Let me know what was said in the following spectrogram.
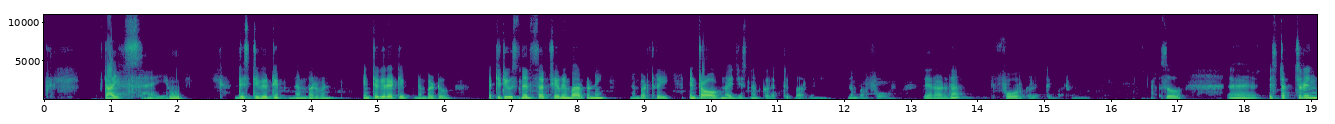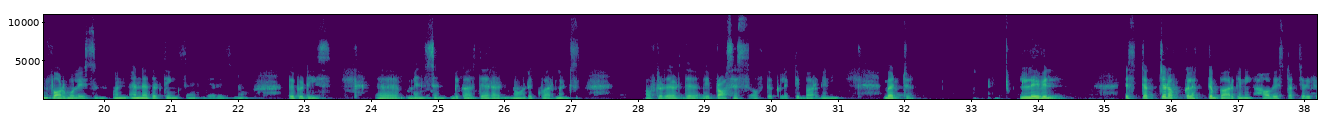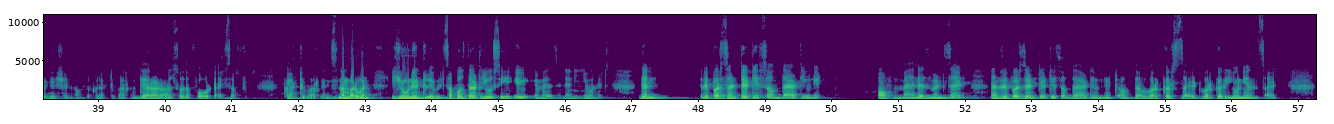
Types distributive number one. Integrative number two. Attitudinal structuring bargaining number three intra-organizational collective bargaining. Number four. There are the four collective bargaining. So uh, structuring formulation on other things uh, there is no ppts uh, mentioned because there are no requirements. After that the, the process of the collective bargaining. But level structure of collective bargaining. How a structureification of the collective bargaining? There are also the four types of collective bargaining number one unit level. Suppose that you see imagine any units then representatives of that unit of management side and representatives of that unit of the worker side worker union side.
